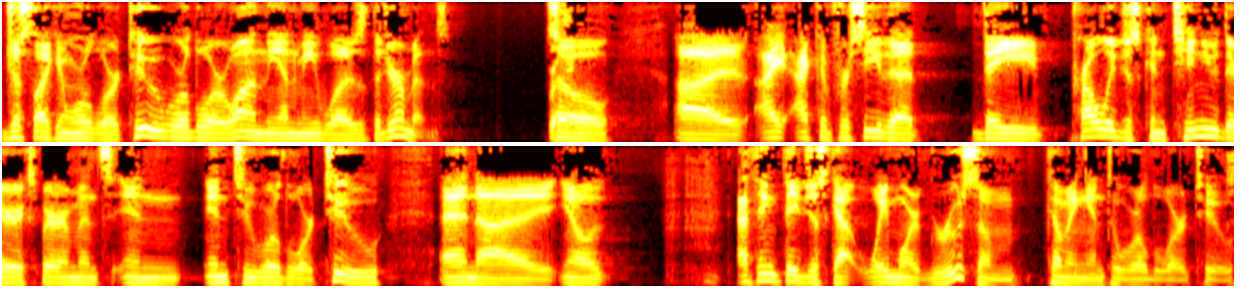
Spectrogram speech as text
just like in World War II, World War One, the enemy was the Germans. So, uh, I, I could foresee that they probably just continued their experiments in, into World War II. And, uh, you know, I think they just got way more gruesome coming into World War II.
